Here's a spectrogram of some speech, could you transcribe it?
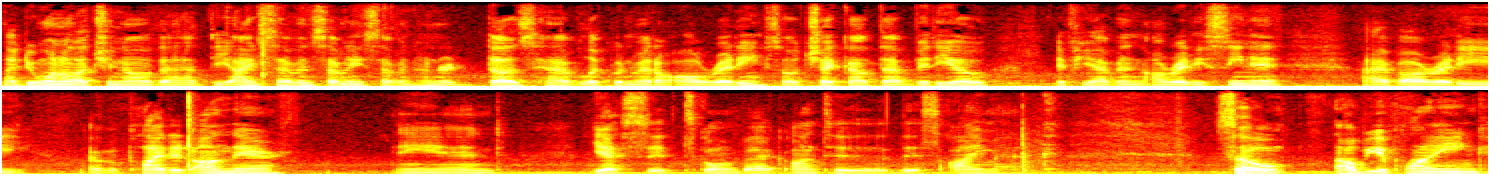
I do want to let you know that the i7 7700 does have liquid metal already, so check out that video if you haven't already seen it. I've already I've applied it on there, and yes, it's going back onto this iMac. So I'll be applying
